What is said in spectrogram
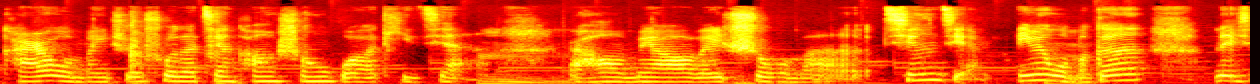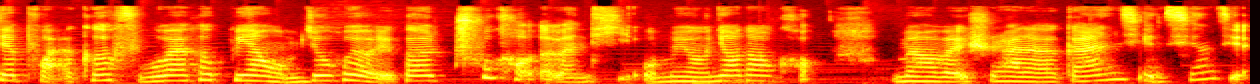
还是我们一直说的健康生活和体检，嗯然后我们要维持我们清洁，因为我们跟那些普外科、腹部外科不一样，我们就会有一个出口的问题，我们有尿道口，我们要维持它的干净清洁，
